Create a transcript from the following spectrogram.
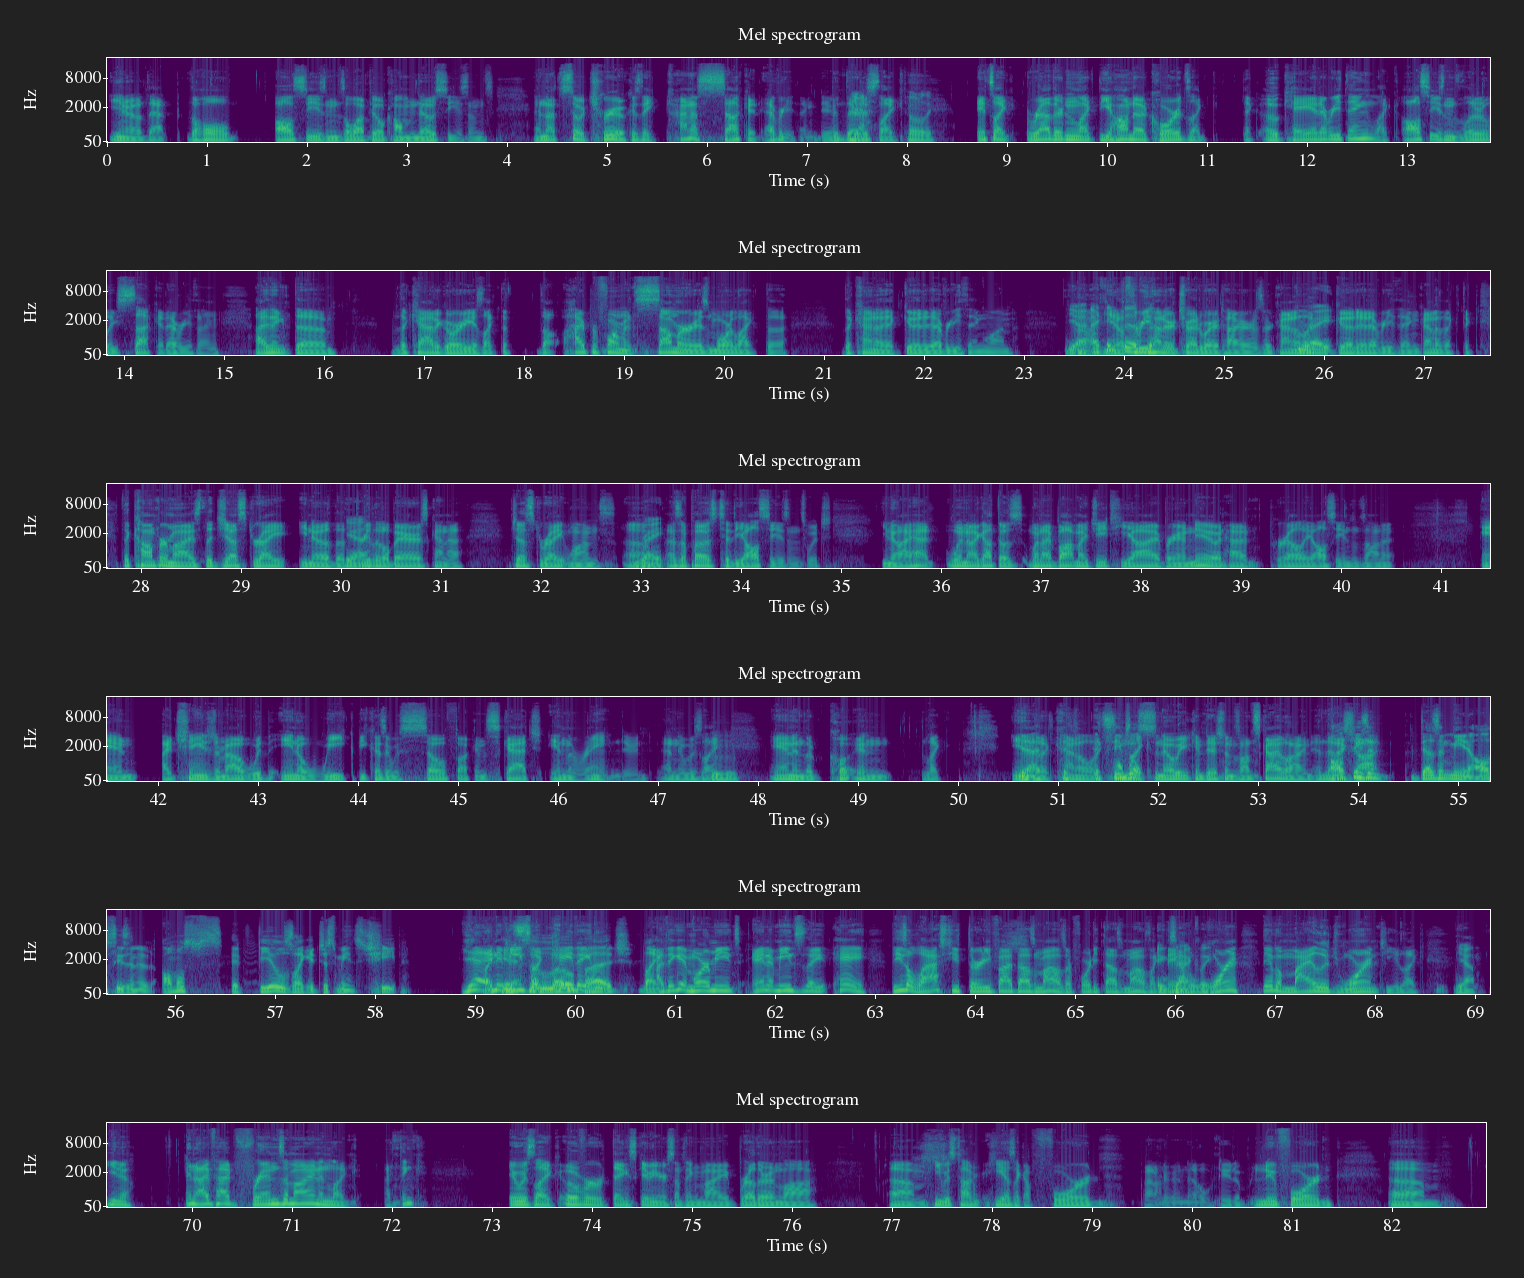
you know that the whole all seasons. A lot of people call them no seasons, and that's so true because they kind of suck at everything, dude. They're Yeah. just like totally. it's like rather than like the Honda Accords, like like okay at everything, like all seasons literally suck at everything. I think the the category is like the the high performance summer is more like the the kind of like good at everything one. Yeah, Um, I think you know the, the- 300 treadwear tires are kind of like the Right. good at everything, kind of like the the compromise, the just right, you know, the Yeah. three little bears kind of just right ones, um, Right. As opposed to the all seasons, which you know I had when I got those when I bought my GTI brand new, it had Pirelli all seasons on it, and I changed them out within a week because it was so fucking sketch in the rain, dude, and it was like Mhm. and in the co- in like in Yeah, the kind of like it seems like- snowy conditions on Skyline, and then I all got- season doesn't mean all season. It almost it feels like it just means cheap. yeah, Like and it means like low hey, they, budge. Like I think it more means, and it means they, hey, these will last you thirty five thousand miles or forty thousand miles. Like they Exactly. have a warrant, they have a mileage warranty. Like Yeah. you know, and I've had friends of mine, and like I think it was like over Thanksgiving or something. My brother in law, um, he was talking. He has like a Ford. I don't even know, dude. A new Ford. Um,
